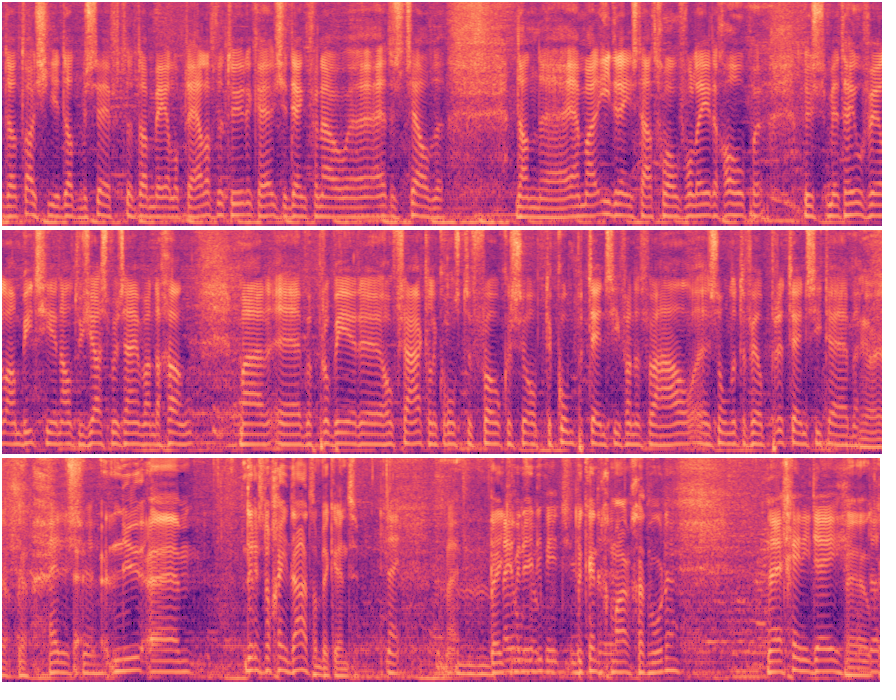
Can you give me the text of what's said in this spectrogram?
dat als je dat beseft, dan ben je al op de helft natuurlijk. Hè. Als je denkt van nou, het is hetzelfde. Dan, maar iedereen staat gewoon volledig open. Dus met heel veel ambitie en enthousiasme zijn we aan de gang. Maar we proberen hoofdzakelijk ons te focussen op de competentie van het verhaal. eh, zonder te veel pretentie te hebben. Ja, ja, dus, eh, Nu, ehm, er is nog geen datum bekend. nee. Weet je wanneer die bekendgemaakt gaat worden? Nee, geen idee. Nee. Dat,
